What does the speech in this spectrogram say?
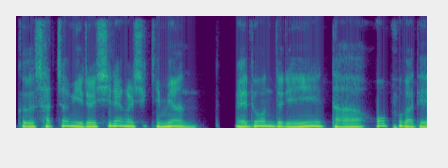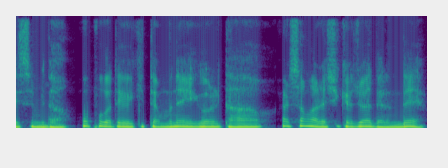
그 4.2를 실행을 시키면 애드온들이 다 오프가 되어 있습니다. 오프가 되어 있기 때문에 이걸 다 활성화를 시켜줘야 되는데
